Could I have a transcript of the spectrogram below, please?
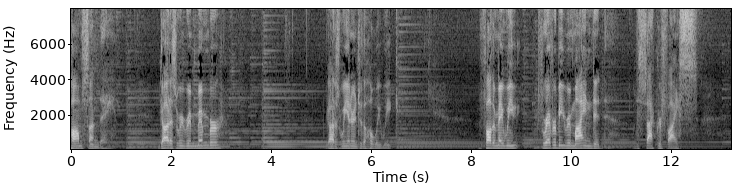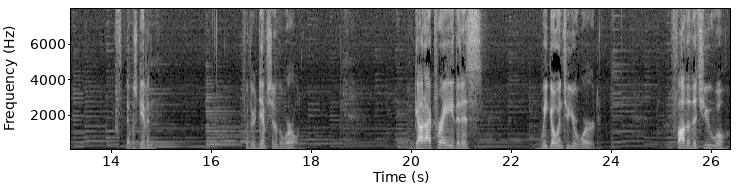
Palm Sunday, God, as we remember, God, as we enter into the Holy Week, Father, may we forever be reminded of the sacrifice that was given for the redemption of the world. God, I pray that as we go into your word, Father, that you will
